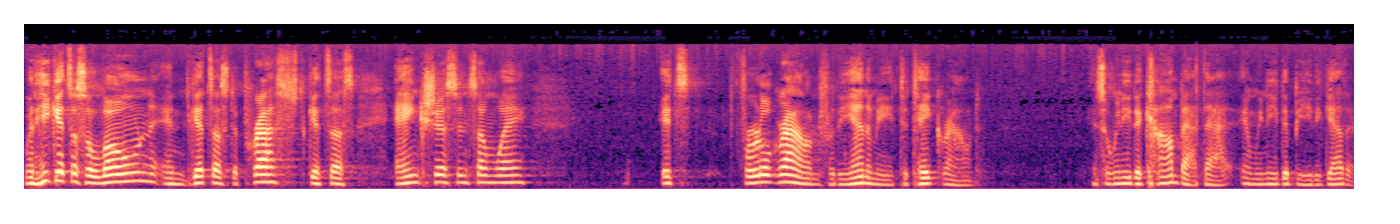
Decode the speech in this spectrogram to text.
When he gets us alone and gets us depressed, gets us anxious in some way, it's fertile ground for the enemy to take ground. And so we need to combat that and we need to be together.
